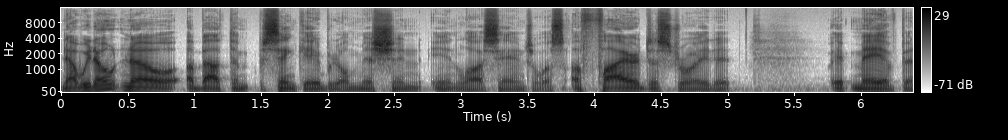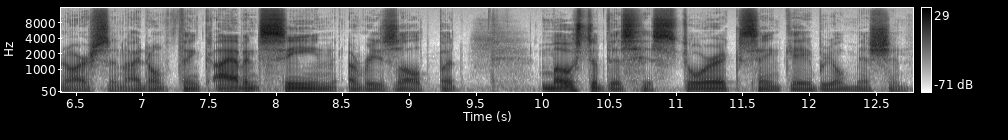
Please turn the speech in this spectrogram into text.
Now we don't know about the St. Gabriel mission in Los Angeles. A fire destroyed it. It may have been arson. I don't think I haven't seen a result, but most of this historic St. Gabriel mission,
